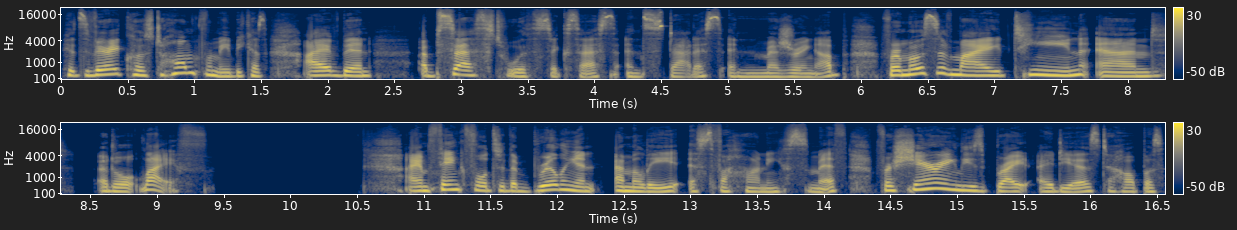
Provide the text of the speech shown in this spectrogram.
hits very close to home for me because I have been obsessed with success and status and measuring up for most of my teen and adult life. I am thankful to the brilliant Emily Esfahani Smith for sharing these bright ideas to help us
